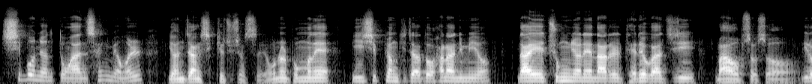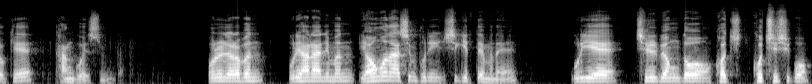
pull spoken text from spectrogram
15년 동안 생명을 연장시켜 주셨어요. 오늘 본문의 이 시편 기자도 하나님이여 나의 중년에 나를 데려가지 마옵소서 이렇게 간구했습니다. 오늘 여러분 우리 하나님은 영원하신 분이시기 때문에 우리의 질병도 고치- 고치시고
